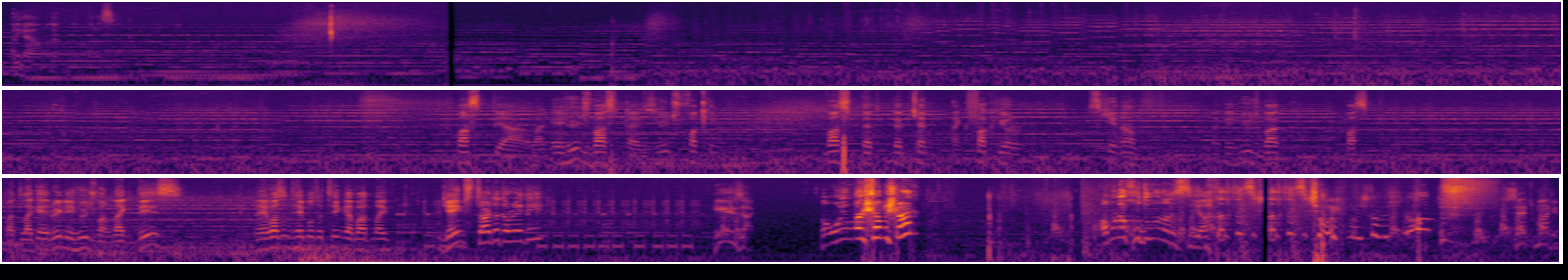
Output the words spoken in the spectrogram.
Hadi gel amına koyayım arası. Wasp, yeah, like a huge wasp, guys, huge fucking wasp that that can like fuck your skin up, like a huge bug wasp, but like a really huge one, like this. And I wasn't able to think about my game started already. Here's a Lan oyun başlamış lan. Amına kodumun arısı ya. Nasıl nasıl ki oyun başlamış ya. set my.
